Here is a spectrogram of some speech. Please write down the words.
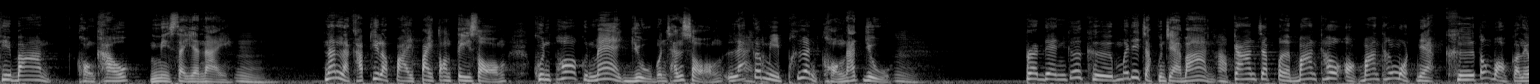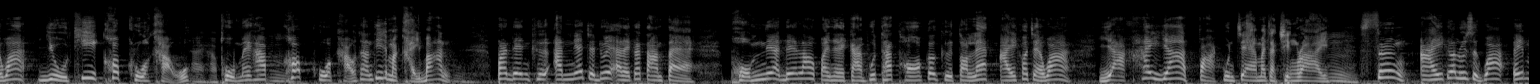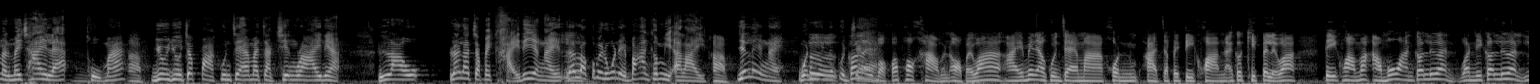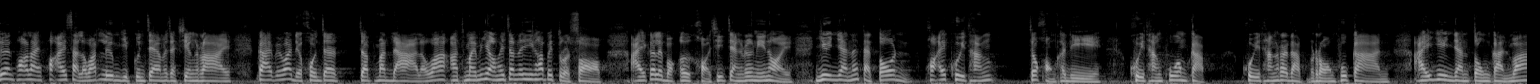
ที่บ้านของเขามีไซยาไนด์อืมนั่นแหละครับที่เราไปไปตอนตีสองคุณพ่อคุณแม่อยู่บนชั้นสองและก็มีเพื่อนของนัดอยู่อืมประเด็นก็คือไม่ได้จับกุญแจบ้านครับการจะเปิดบ้านเข้าออกบ้านทั้งหมดเนี่ยคือต้องบอกก่อนเลยว่าอยู่ที่ครอบครัวเขาใช่ครับถูกไหมครับ ครอบครัวเขาเท่านั้นที่จะมาไขบ้าน ประเด็นคืออันเนี้ยจะด้วยอะไรก็ตามแต่ ผมเนี่ยได้เล่าไปในรายการพุทธทอล์กก็คือตอนแรกไอซ์เข้าใจว่า อยากให้ญาติฝากกุญแจมาจากเชียงรายอืมซึ่งไอซ์ก็รู้สึกว่าเอ๊ะมันไม่ใช่แล้ว ถูกไหมครับ อยู่ๆจะฝากกุญแจมาจากเชียงรายเนี่ยเรา แล้วเราจะไปไขได้ยังไง แล้วเราก็ไม่รู้ว่าในบ้านเขามีอะไรครับยันเลยยังไง วันคืนี้อเรื่องกุญแจก็เลยบอกว่าพอข่าวมันออกไปว่าไอ้ไม่ได้เอากุญแจมาคนอาจจะไปตีความนะก็คิดไปเลยว่า ตีความว่าเอาเมื่อวานก็เลื่อน วันนี้ก็เลื่อนเลื่อนเพราะอะไรเพราะไอ้สารวัตรลืมหยิบกุญแจมาจากเชียงราย กลายเป็นว่าเดี๋ยวคนจะจะมาด่าแล้วว่าอ้าวทำไมไม่ยอมให้เจ้าหน้าที่เข้าไปตรวจสอบ ไอ้ก็เลยบอกเออขอชี้แจงเรื่องนี้หน่อย ยืนยันตั้งแต่ต้น เพราะไอ้คุยทั้งเจ้าของคดี คุยทั้งผู้กำกับ คุยทั้งระดับรองผู้การ ไอ้ยืนยันตรงกันว่า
